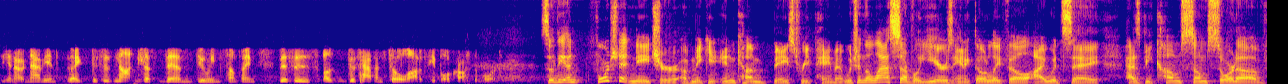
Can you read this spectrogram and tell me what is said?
you know Navient like this is not just them doing something. This is uh, this happens to a lot of people across the board. So the unfortunate nature of making income-based repayment, which in the last several years, anecdotally, Phil, I would say has become some sort of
